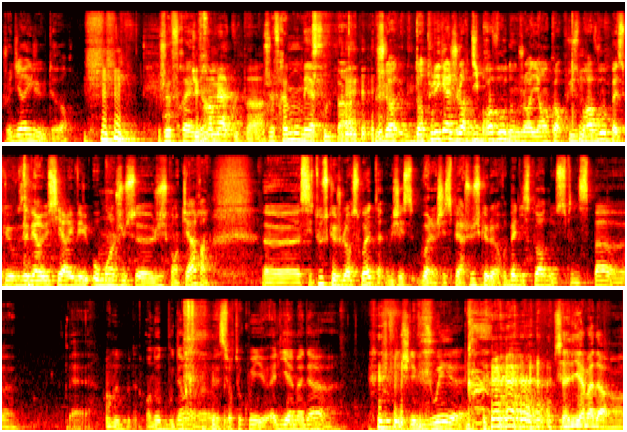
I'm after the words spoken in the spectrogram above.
je dirais que j'ai eu tort. je ferai tu feras mea culpa. Je ferai mon mea culpa. dans tous les cas, je leur dis bravo, donc je leur dirai encore plus bravo parce que vous avez réussi à arriver au moins jusqu'en quart. Euh, c'est tout ce que je leur souhaite. Mais voilà, j'espère juste que leur belle histoire ne se finisse pas euh, bah, en autre boudin. Euh, surtout que oui, Ali Amada. je l'ai vu jouer. C'est Ali Amada. Hein,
